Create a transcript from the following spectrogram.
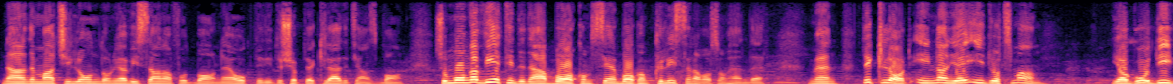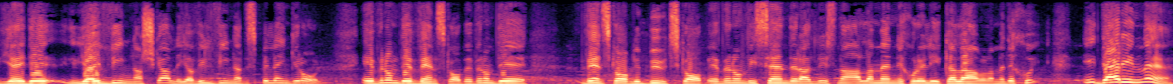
När han hade match i London, jag visste att han hade fått barn. När jag åkte dit och köpte kläder till hans barn. Så många vet inte det här bakom scenen, bakom kulisserna vad som händer. Men det är klart, innan, jag är idrottsman. Jag går dit, jag är, det, jag är vinnarskalle, jag vill vinna, det spelar ingen roll. Även om det är vänskap, även om det är vänskapligt budskap, även om vi sänder att lyssna, alla människor är lika lärare. Men det, där inne,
